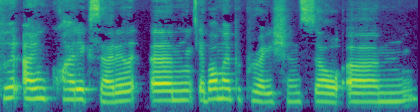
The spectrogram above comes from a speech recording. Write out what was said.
But I'm quite excited um, about my preparation. So um,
